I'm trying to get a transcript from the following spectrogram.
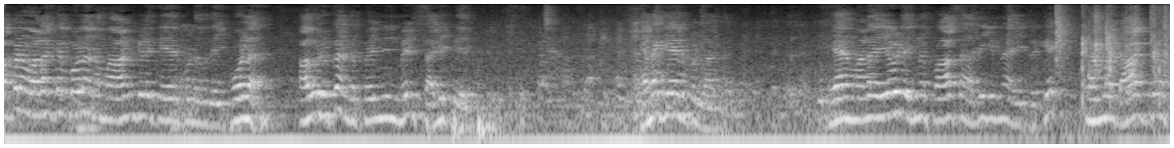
அப்புறம் வழக்கம் போல நம்ம ஆண்களுக்கு ஏற்படுவதை போல அவருக்கு அந்த பெண்ணின் மேல் சலிப்பு ஏற்பட்டு எனக்கு ஏற்படலாங்க. என் மனைவியோடு இன்னும் பாசம் அதிகம் தான் ஆகிட்டு இருக்கு. நம்ம டாக்டரும்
